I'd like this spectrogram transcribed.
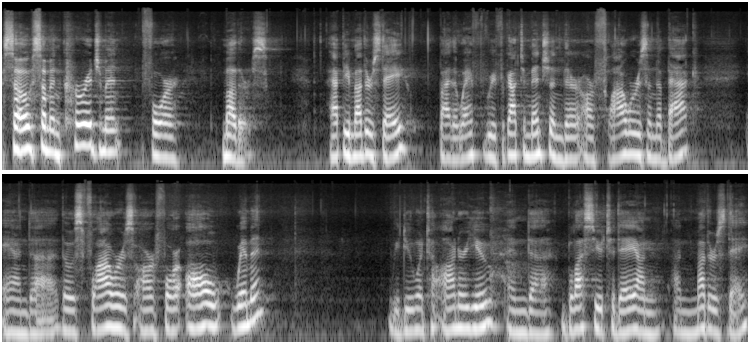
So, some encouragement for mothers. Happy Mother's Day, by the way. We forgot to mention there are flowers in the back and uh, those flowers are for all women. We do want to honor you and uh, bless you today on, on Mother's Day.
